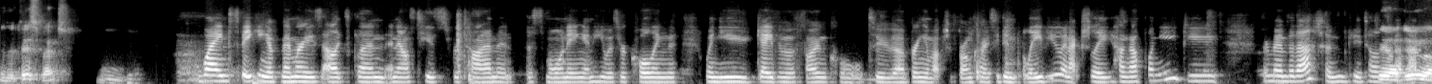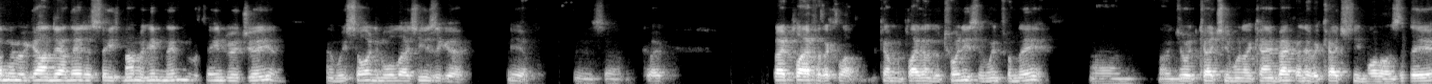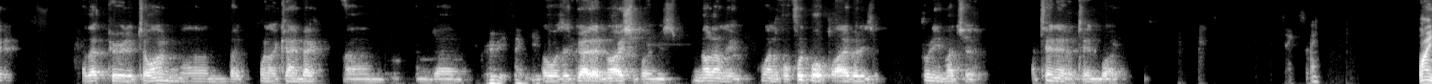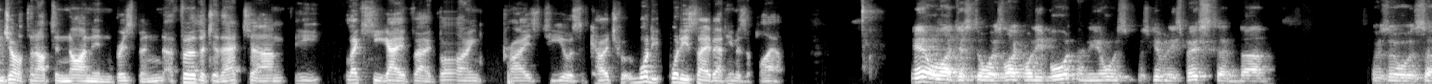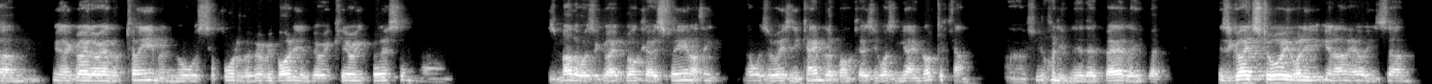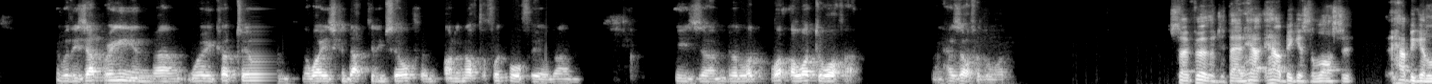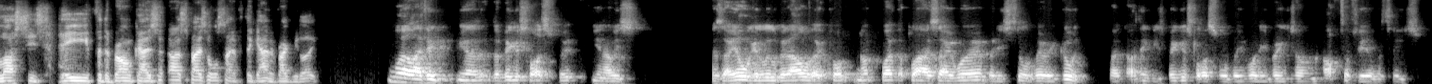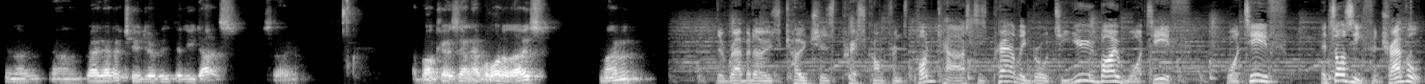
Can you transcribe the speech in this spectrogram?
in the test match. Wayne, speaking of memories, Alex Glenn announced his retirement this morning, and he was recalling when you gave him a phone call to uh, bring him up to Broncos. He didn't believe you and actually hung up on you. Do you remember that? And can you tell yeah, us? Yeah, I do. That? I remember going down there to see his mum and him then with Andrew G, and, and we signed him all those years ago. Yeah, it was uh, great. Great player for the club. Come and played under 20s and went from there. Um, I enjoyed coaching him when I came back. I never coached him while I was there for that period of time. Um, but when I came back, um, and um, I was a great admiration for him. He's not only a wonderful football player, but he's pretty much a, a 10 out of 10 bloke. Wayne Jonathan Upton, nine in Brisbane. Uh, further to that, um, he Lexi gave uh, glowing praise to you as a coach. What do, what do you say about him as a player? Yeah, well, I just always liked what he brought, and he always was giving his best, and um, was always um, you know great around the team, and always supportive of everybody, and very caring person. Um, his mother was a great Broncos fan. I think that was the reason he came to the Broncos. He wasn't game not to come. Uh, she wanted him there that badly, but it's a great story. What he, you know, how he's um, with his upbringing and um, where he got to, and the way he's conducted himself and on and off the football field. Um, he's um, got a lot, a lot to offer, and has offered a lot. So further to that, how, how big is the loss? How big a loss is he for the Broncos? And I suppose also for the game of rugby league. Well, I think you know the biggest loss, you know, is as they all get a little bit older, not quite the players they were, but he's still very good. But I think his biggest loss will be what he brings on off the field with his, you know, um, great attitude to everything that he does. So the Broncos don't have a lot of those at the moment. The Rabbitohs Coaches Press Conference podcast is proudly brought to you by Wotif. What If? It's Aussie for travel.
